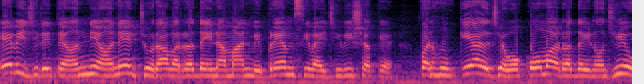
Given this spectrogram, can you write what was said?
એવી જ રીતે અન્ય અનેક જોરાવર હૃદયના માનવી પ્રેમ સિવાય જીવી શકે. પણ હું કેળ જેવો કોમળ હૃદયનો જીવ,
